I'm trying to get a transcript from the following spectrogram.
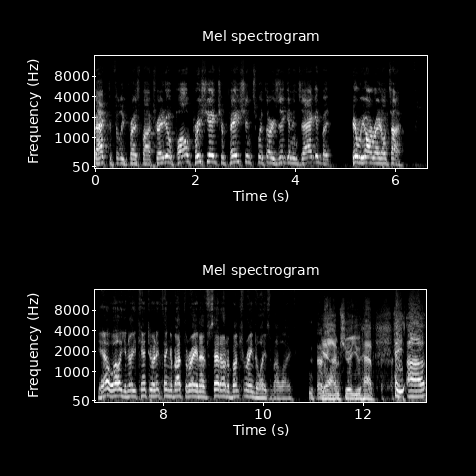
back to Philly Press Box Radio. Paul, appreciate your patience with our zigging and zagging, but here we are right on time. Yeah, well, you know, you can't do anything about the rain. I've set out a bunch of rain delays in my life. yeah, I'm sure you have. Hey, uh,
